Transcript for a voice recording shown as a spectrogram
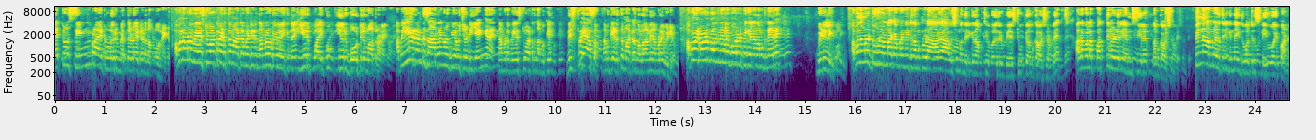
ഏറ്റവും സിമ്പിൾ ആയിട്ടുള്ള ഒരു മെത്തേഡായിട്ടാണ് നമ്മൾ വന്നേക്കുന്നത്. അപ്പൊ നമ്മുടെ വേസ്റ്റ് വാട്ടർ എടുത്ത് മാറ്റാൻ വേണ്ടിയിട്ട് നമ്മളോട് ഉപയോഗിക്കുന്ന ഈ ഒരു പൈപ്പും ഈ ഒരു ബോട്ടിലും മാത്രമാണ്. അപ്പൊ ഈ രണ്ട് സാധനങ്ങൾ ഉപയോഗിച്ചുകൊണ്ട് എങ്ങനെ നമ്മുടെ വേസ്റ്റ് വാട്ടർ നമുക്ക് നിഷ്പ്രയാസം നമുക്ക് എടുത്തു മാറ്റാം എന്നുള്ളതാണ് നമ്മുടെ വീഡിയോ അപ്പൊ ഒരുപാട് പറഞ്ഞ് നിങ്ങളെ ബോറടിപ്പിക്കില്ല നമുക്ക് നേരെ വീഡിയോയിലേക്ക് പോകാം. അപ്പൊ നമ്മൾ ടൂൾ ഉണ്ടാക്കാൻ വേണ്ടിയിട്ട് നമുക്കിവിടെ ആകെ ആവശ്യം വന്നിരിക്കുന്നത് നമുക്ക് ഇതുപോലെ ഒരു പേസ്റ്റ് ടൂപ്പ് നമുക്ക് ആവശ്യമുണ്ട്. അതേപോലെ പത്ത് രൂപയുടെ ഒരു എം സിയിൽ നമുക്ക് ആവശ്യമുണ്ട്. പിന്നെ നമ്മൾ എടുത്തിരിക്കുന്ന ഇതുപോലത്തെ ഒരു സ്ലീവ് പൈപ്പാണ്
